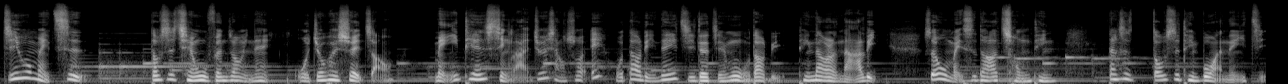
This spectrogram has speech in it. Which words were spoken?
几乎每次都是前五分钟以内我就会睡着。每一天醒来就会想说，哎，我到底那一集的节目我到底听到了哪里？所以我每次都要重听，但是都是听不完那一集。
